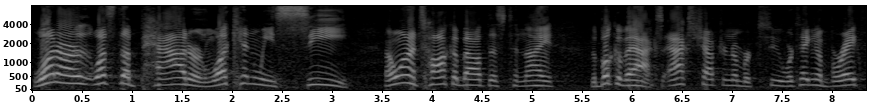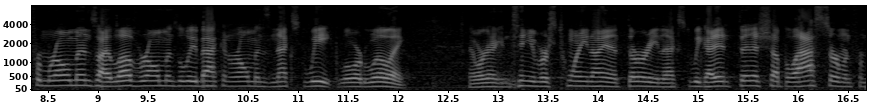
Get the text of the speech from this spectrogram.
What are, what's the pattern? What can we see? I want to talk about this tonight. The book of Acts, Acts chapter number 2. We're taking a break from Romans. I love Romans. We'll be back in Romans next week, Lord willing. And we're going to continue verse 29 and 30 next week. I didn't finish up last sermon from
